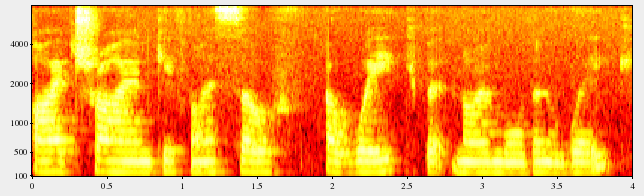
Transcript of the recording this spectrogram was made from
I try and give myself a week, but no more than a week.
